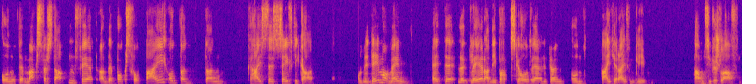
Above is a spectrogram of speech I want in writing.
und der Max Verstappen fährt an der Box vorbei und dann, dann heißt es Safety Car. Und in dem Moment hätte Leclerc an die Box geholt werden können und weiche Reifen geben. Haben sie verschlafen.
